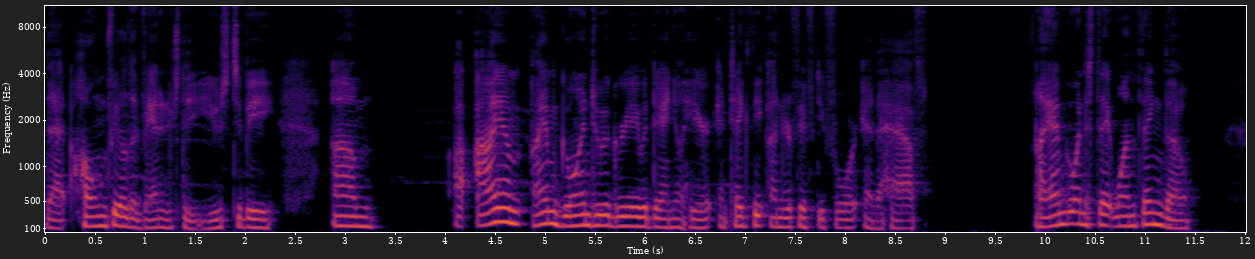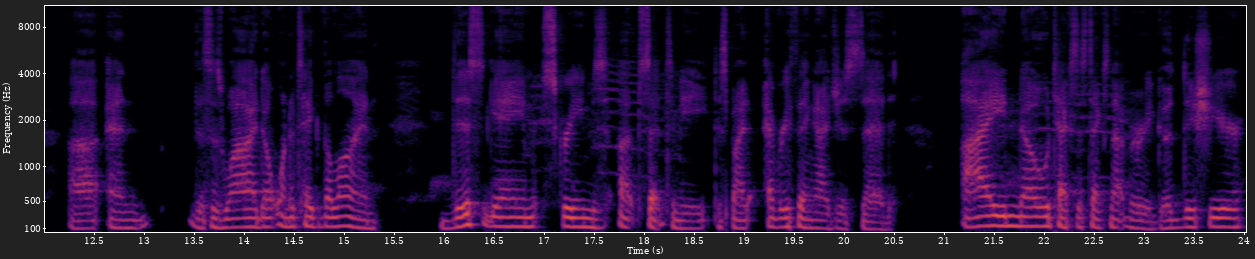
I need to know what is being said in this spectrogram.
that home field advantage that it used to be. Um, I, I am I am going to agree with Daniel here and take the under 54 and a half. I am going to state one thing though, uh, and this is why I don't want to take the line. This game screams upset to me, despite everything I just said. I know Texas Tech's not very good this year.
